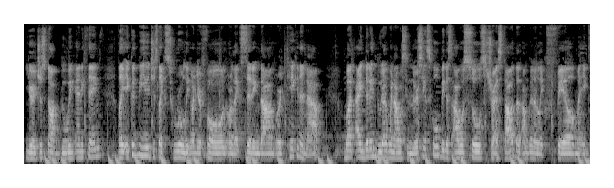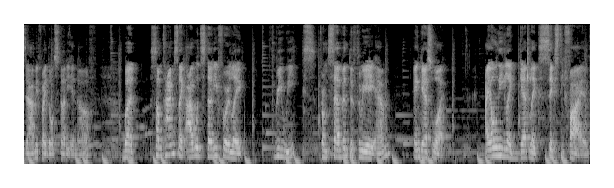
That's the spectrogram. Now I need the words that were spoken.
you're just not doing anything. Like it could be you just like scrolling on your phone or like sitting down or taking a nap but I didn't do that when I was in nursing school because I was so stressed out that I'm gonna like fail my exam if I don't study enough. But sometimes like I would study for like three weeks from 7 to 3 a.m. And guess what? I only like get like 65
